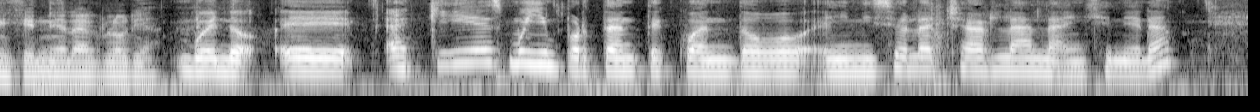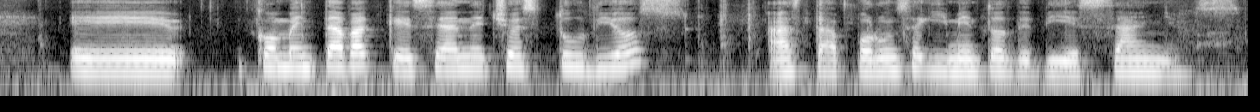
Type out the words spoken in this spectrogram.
ingeniera Gloria. Bueno, eh, aquí es muy importante cuando inició la charla la ingeniera, eh, comentaba que se han hecho estudios hasta por un seguimiento de 10 años.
